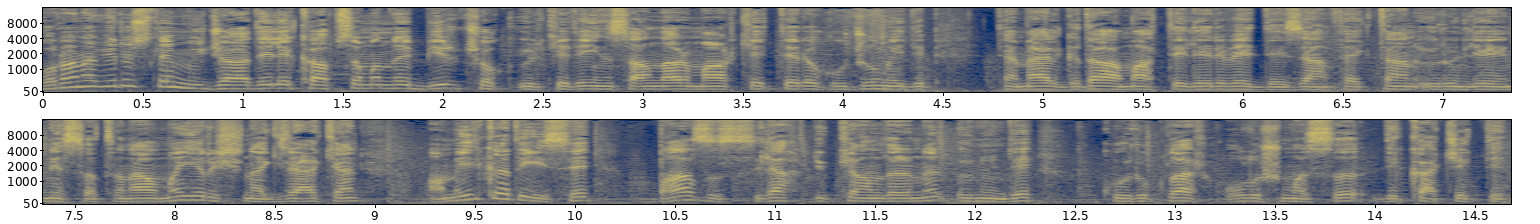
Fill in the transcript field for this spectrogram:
Koronavirüsle mücadele kapsamında birçok ülkede insanlar marketlere hücum edip temel gıda maddeleri ve dezenfektan ürünlerini satın alma yarışına girerken Amerika'da ise bazı silah dükkanlarının önünde kuyruklar oluşması dikkat çekti.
